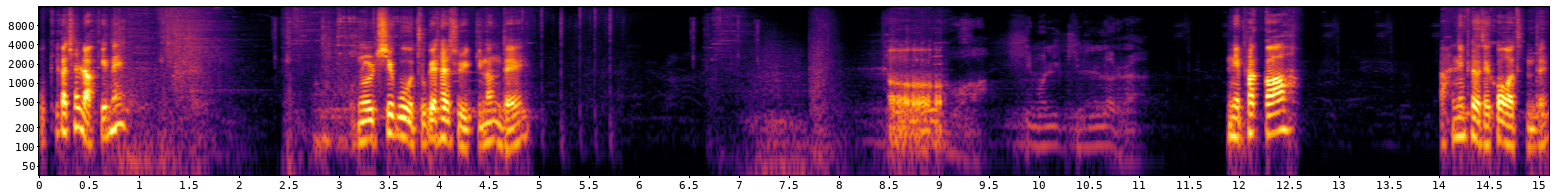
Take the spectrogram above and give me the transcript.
도끼가 제일 낫긴 해. 오늘 치고 두 개 살 수 있긴 한데. 어, 한입 할까? 해도 될것 같은데.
